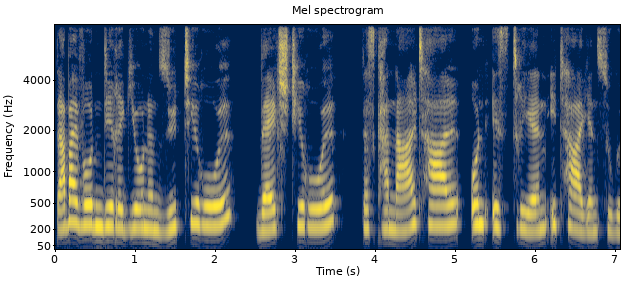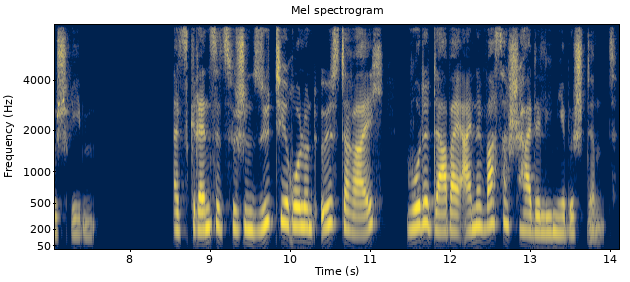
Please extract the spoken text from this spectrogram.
Dabei wurden die Regionen Südtirol, Welschtirol, das Kanaltal und Istrien Italien zugeschrieben. Als Grenze zwischen Südtirol und Österreich wurde dabei eine Wasserscheidelinie bestimmt.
